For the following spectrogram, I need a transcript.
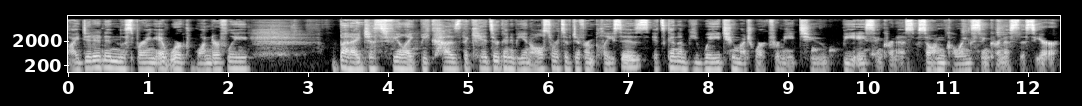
I did it in the spring. It worked wonderfully. But i just feel like because the kids are going to be in all sorts of different places it's going to be way too much work for me to be asynchronous. So i'm going synchronous this year.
